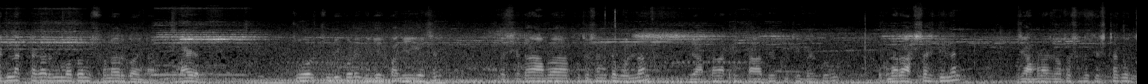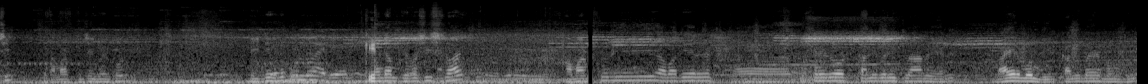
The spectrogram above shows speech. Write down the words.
এক লাখ টাকার মতন সোনার গয়না, মায়ের। চোর চুরি করে নিজের পালিয়ে গেছে। তো সেটা আমরা প্রশাসনকে বললাম যে আপনারা খুব তাড়াতাড়ি খুঁজে বের করুন। ওনারা আশ্বাস দিলেন যে আমরা যথাসাধ্য চেষ্টা করছি, আমরা খুঁজে বের করব। ম্যাডাম দেবাশিস রায়। আমার আমাদের কোথায় রোড কালীবাড়ি ক্লাবের মায়ের মন্দির কালী মায়ের মন্দির।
